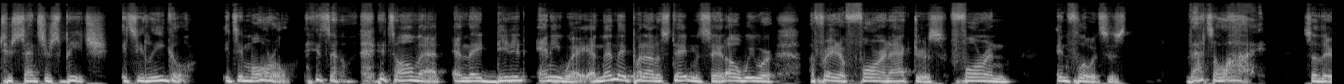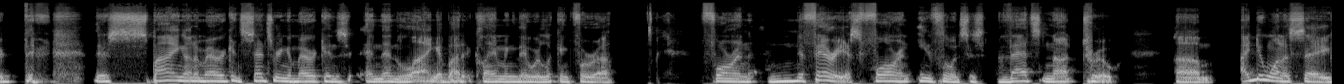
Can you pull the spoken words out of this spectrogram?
to censor speech. It's illegal. It's immoral. It's it's all that, and they did it anyway. And then they put out a statement saying, "Oh, we were afraid of foreign actors, foreign influences." That's a lie. So they're they're they're spying on Americans, censoring Americans, and then lying about it, claiming they were looking for a foreign, nefarious foreign influences. That's not true. Um, I do want to say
